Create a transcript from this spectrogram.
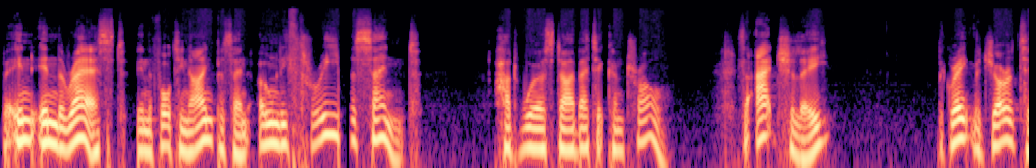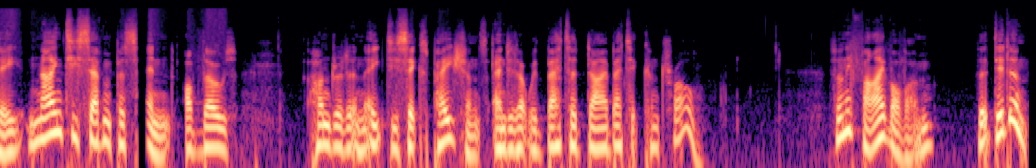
But in, in the rest, in the 49%, only 3% had worse diabetic control. So actually, the great majority, 97% of those 186 patients ended up with better diabetic control. There's only five of them that didn't.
